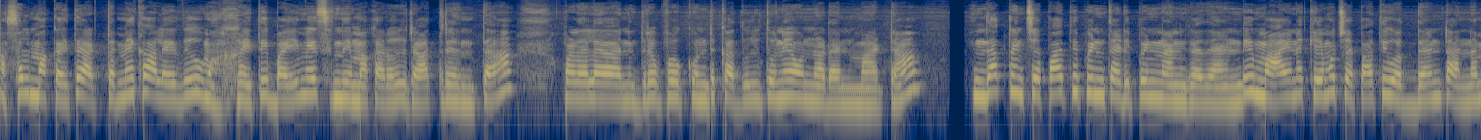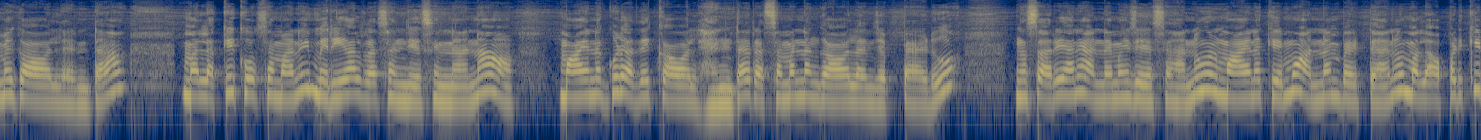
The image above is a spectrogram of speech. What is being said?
అసలు మాకైతే అర్థమే కాలేదు మాకైతే భయం వేసింది మాకు ఆ రోజు రాత్రి అంతా. వాడు అలా నిద్రపోకుంటే కదులుతూనే ఉన్నాడనమాట ఇందాక నేను చపాతీ పిండి తడిపిండినాను కదా అండి మా ఆయనకేమో చపాతీ వద్దంట అన్నమే కావాలంట. మా లక్కీ కోసం అని మిరియాల రసం చేసినానా మా ఆయనకు కూడా అదే కావాలంట రసమన్నం కావాలని చెప్పాడు. సరే అని అన్నమే చేశాను మా ఆయనకేమో అన్నం పెట్టాను. మళ్ళీ అప్పటికి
